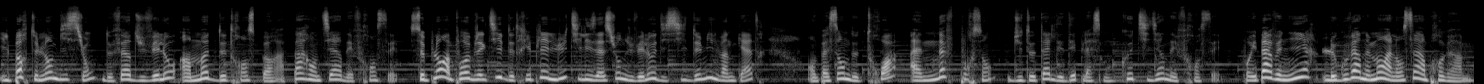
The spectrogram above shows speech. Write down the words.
Il porte l'ambition de faire du vélo un mode de transport à part entière des Français. Ce plan a pour objectif de tripler l'utilisation du vélo d'ici 2024 en passant de 3 à 9% du total des déplacements quotidiens des Français. Pour y parvenir, le gouvernement a lancé un programme.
